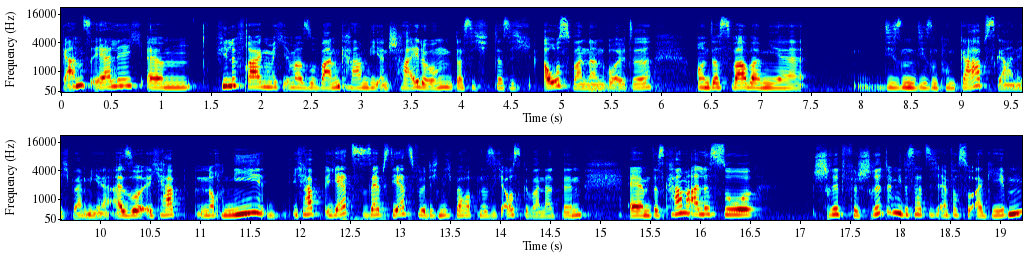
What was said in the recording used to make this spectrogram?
ganz ehrlich, ähm, viele fragen mich immer so, wann kam die Entscheidung, dass ich, dass ich auswandern wollte? Und das war bei mir diesen, diesen Punkt gab es gar nicht bei mir. Also ich habe noch nie, ich habe jetzt, selbst jetzt würde ich nicht behaupten, dass ich ausgewandert bin. Ähm, das kam alles so Schritt für Schritt irgendwie, das hat sich einfach so ergeben.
